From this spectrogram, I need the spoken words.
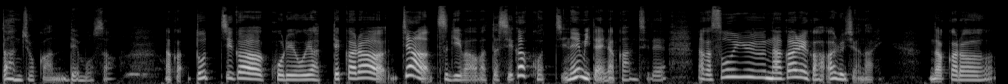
男女間でもさ。なんか、どっちがこれをやってから、じゃあ次は私がこっちね、みたいな感じで。なんかそういう流れがあるじゃない？だから、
